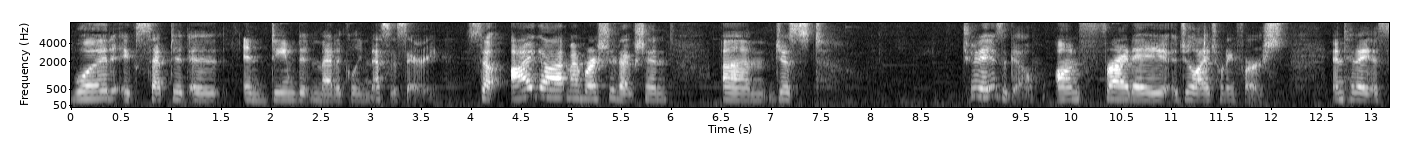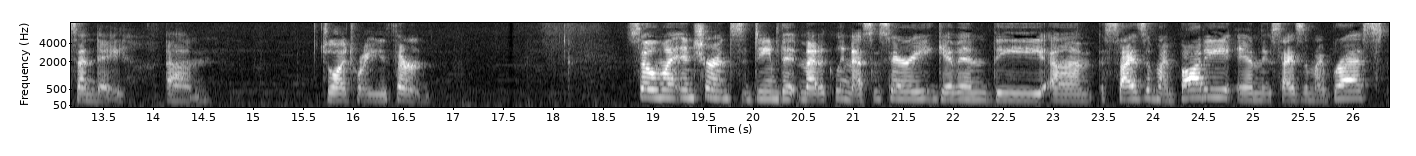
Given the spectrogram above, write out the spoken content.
would accept it and deemed it medically necessary. So I got my breast reduction um, just two days ago on Friday, July 21st. And today is Sunday, um, July 23rd. So my insurance deemed it medically necessary given the um, size of my body and the size of my breast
